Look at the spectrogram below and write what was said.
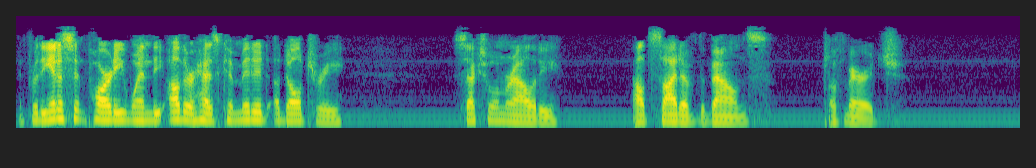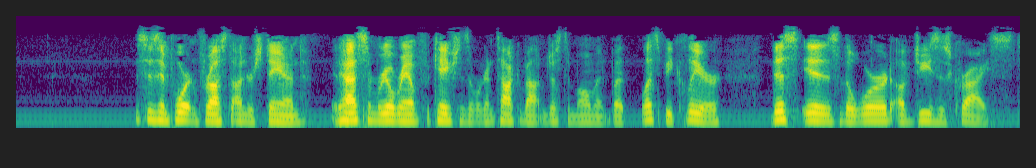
and for the innocent party when the other has committed adultery, sexual immorality, outside of the bounds of marriage. This is important for us to understand. It has some real ramifications that we're going to talk about in just a moment, but let's be clear. This is the word of Jesus Christ.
